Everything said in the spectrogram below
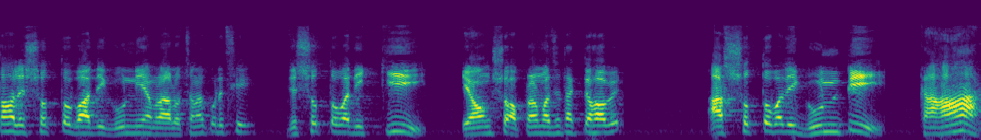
তাহলে সত্যবাদী গুণ নিয়ে আমরা আলোচনা করেছি, যে সত্যবাদী কি, এ অংশ আপনার মাঝে থাকতে হবে। আর সত্যবাদী গুণটি কার,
